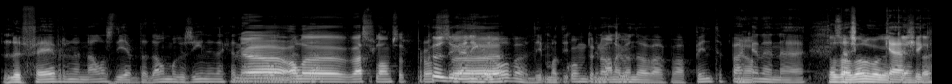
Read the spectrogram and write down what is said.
Lefevre en alles, die hebben dat allemaal gezien. Hè, dat je ja, alle West-Vlaamse profs. Kun je niet geloven. Die, maar die, die mannen gaan daar wat, wat pinten pakken. Ja. En, uh, dat is al wel wat gekend, hè?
